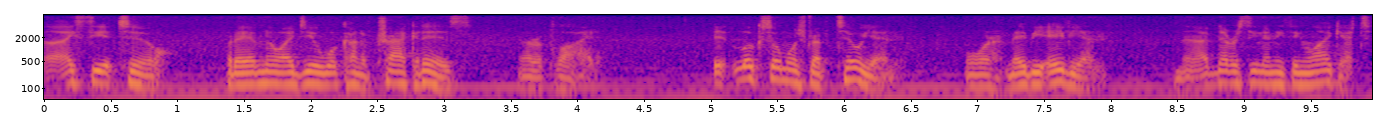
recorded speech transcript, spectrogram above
I see it too, but I have no idea what kind of track it is, I replied. It looks almost reptilian, or maybe avian. I've never seen anything like it,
